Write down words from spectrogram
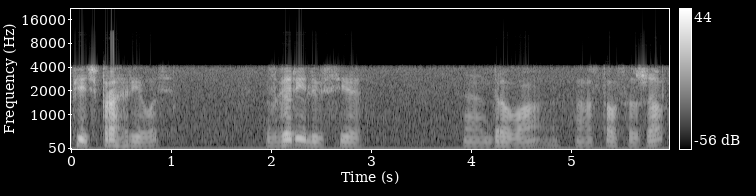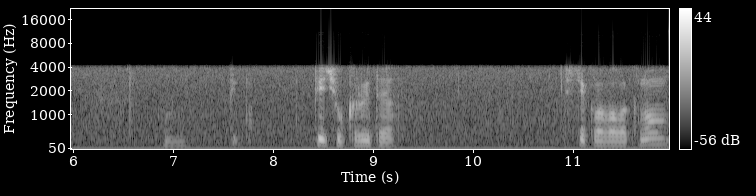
печь прогрелась, сгорели все дрова, остался жар. Печь укрыта стекловолокном,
